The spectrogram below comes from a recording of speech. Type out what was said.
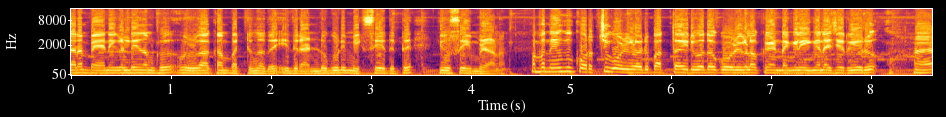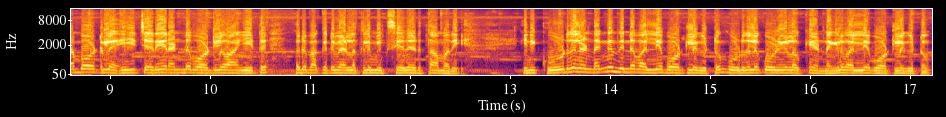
തരം പേനകളുടെയും നമുക്ക് ഒഴിവാക്കാൻ പറ്റുന്നത് ഇത് രണ്ടും കൂടി മിക്സ് ചെയ്തിട്ട് യൂസ് ചെയ്യുമ്പോഴാണ്. അപ്പോൾ നിങ്ങൾക്ക് കുറച്ച് കോഴികൾ ഒരു പത്തോ ഇരുപതോ കോഴികളൊക്കെ ഉണ്ടെങ്കിൽ ഇങ്ങനെ ചെറിയൊരു ബോട്ടിൽ ഈ ചെറിയ രണ്ട് ബോട്ടിൽ വാങ്ങിയിട്ട് ഒരു ബക്കറ്റ് വെള്ളത്തിൽ മിക്സ് ചെയ്തെടുത്താൽ മതി. ഇനി കൂടുതലുണ്ടെങ്കിൽ ഇതിന്റെ വലിയ ബോട്ടിൽ കിട്ടും. കൂടുതൽ കോഴികളൊക്കെ ഉണ്ടെങ്കിൽ വലിയ ബോട്ടിൽ കിട്ടും.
